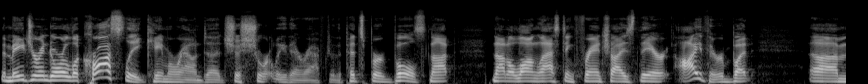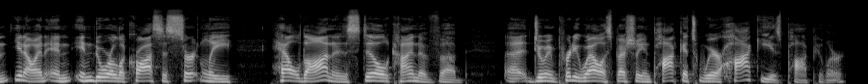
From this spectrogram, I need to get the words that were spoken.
the Major Indoor Lacrosse League came around uh, just shortly thereafter. The Pittsburgh Bulls, not not a long lasting franchise there either, but um, you know, and, and indoor lacrosse has certainly held on and is still kind of uh, uh, doing pretty well, especially in pockets where hockey is popular.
